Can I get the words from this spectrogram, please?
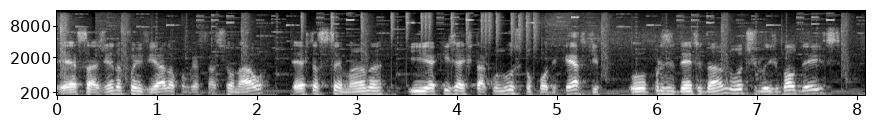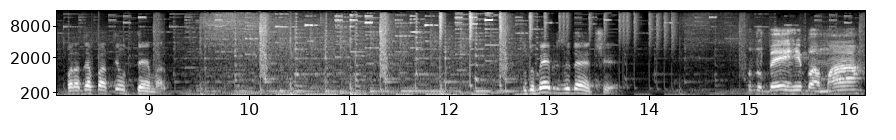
Essa agenda foi enviada ao Congresso Nacional esta semana e aqui já está conosco no podcast o presidente da ANUT, Luiz Baldez, para debater o tema. Tudo bem, presidente? Tudo bem, Ribamar.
